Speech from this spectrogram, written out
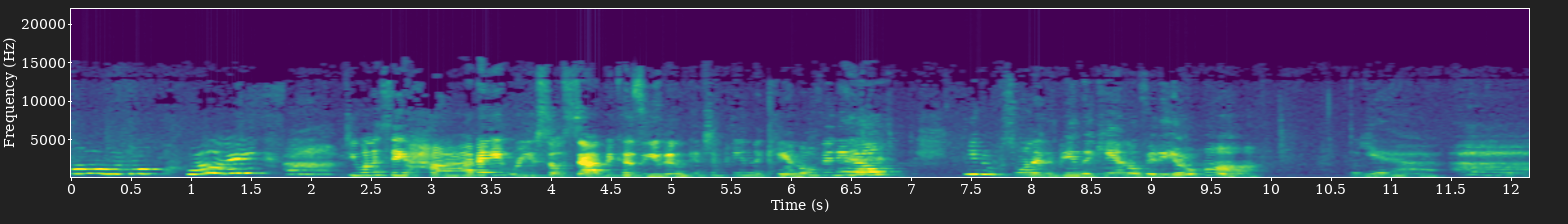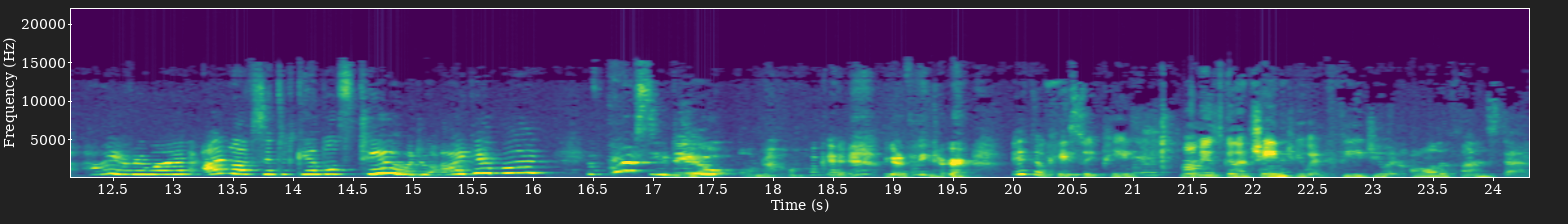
Oh, don't cry. Do you want to say hi? Were you so sad because you didn't get to be in the candle video? You just wanted to be in the candle video, huh? Yeah. Hi, everyone. I love scented candles too. Do I get one? Of course you do. Oh no. Okay. We gotta feed her. It's okay, sweet pea. Mommy's gonna change you and feed you and all the fun stuff.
